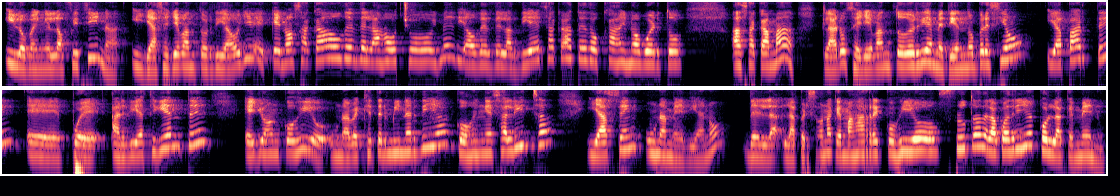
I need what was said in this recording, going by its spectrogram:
y lo ven en la oficina y ya se llevan todo el día, oye, que no ha sacado desde las ocho y media o desde las diez sacaste dos cajas y no ha vuelto a sacar más. Claro, se llevan todo el día metiendo presión y aparte, eh, pues al día siguiente ellos han cogido, una vez que termina el día, cogen esa lista y hacen una media, ¿no? De la, la persona que más ha recogido fruta de la cuadrilla con la que menos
